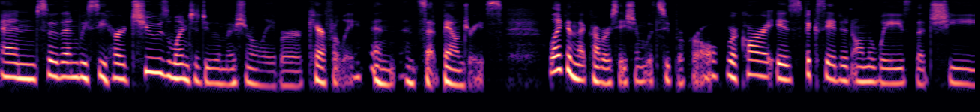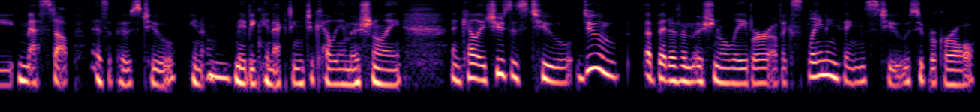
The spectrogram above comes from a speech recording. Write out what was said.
And so then we see her choose when to do emotional labor carefully and, and set boundaries. Like in that conversation with Supergirl, where Kara is fixated on the ways that she messed up as opposed to, you know, Mm. maybe connecting to Kelly emotionally. And Kelly chooses to do a bit of emotional labor of explaining things to Supergirl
